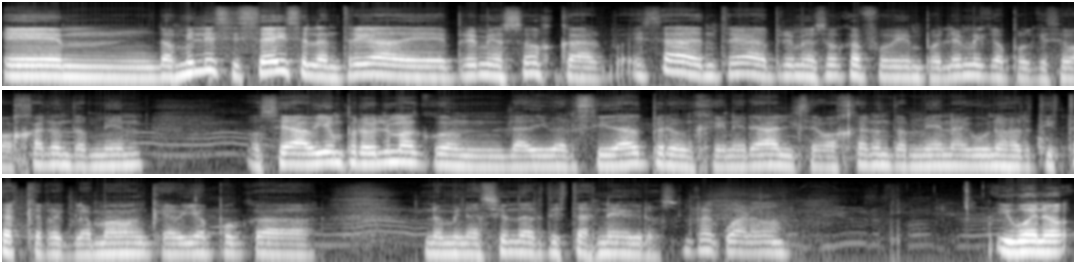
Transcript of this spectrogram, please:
En 2016, en la entrega de premios Oscar, esa entrega de premios Oscar fue bien polémica porque se bajaron también, o sea, había un problema con la diversidad, pero en general se bajaron también algunos artistas que reclamaban que había poca nominación de artistas negros. Recuerdo. Y bueno,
